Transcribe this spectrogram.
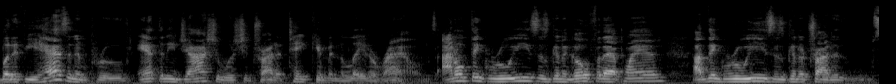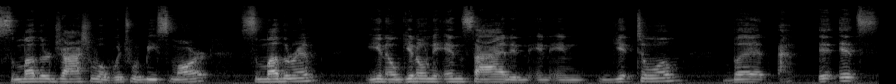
But if he hasn't improved, Anthony Joshua should try to take him in the later rounds. I don't think Ruiz is going to go for that plan. I think Ruiz is going to try to smother Joshua, which would be smart. Smother him, you know, get on the inside and, and, and get to him. But it, it's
